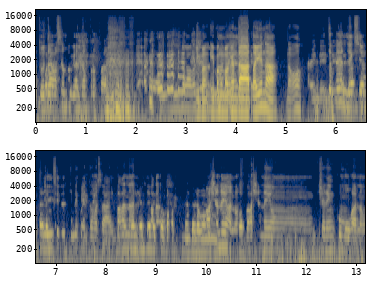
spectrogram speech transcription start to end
Duda ka sa magandang prof ah. Ibang ibang maganda ata yun ah. Nako. Ito pa yan, Lex, yung yung sin- kinikwento mo sa akin. Baka na, Ang ganda baka, nito, baka ng dalawang baka siya na yung ano, baka siya na yung, siya na yung kumuha ng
